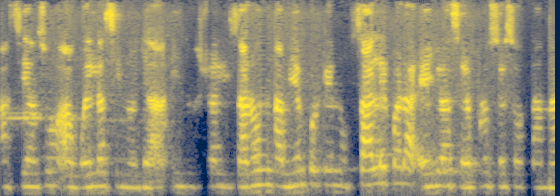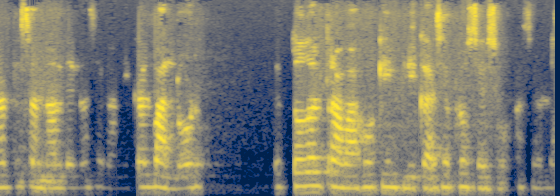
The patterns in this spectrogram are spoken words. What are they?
hacían sus abuelas, sino ya industrializaron también porque no sale para ellos hacer proceso tan artesanal de la cerámica, el valor todo el trabajo que implica ese proceso. Hacerlo.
